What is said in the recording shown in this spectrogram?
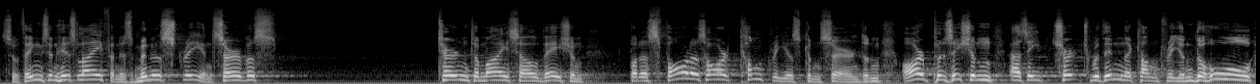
So things in his life and his ministry and service turn to my salvation. But as far as our country is concerned, and our position as a church within the country, and the whole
